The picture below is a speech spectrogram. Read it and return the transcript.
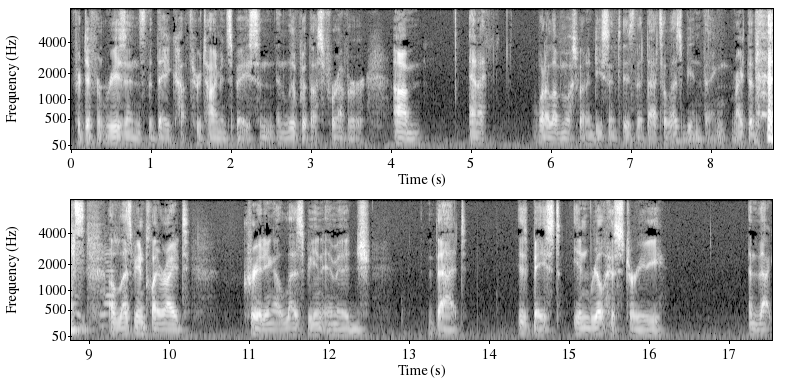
for different reasons that they cut through time and space and, and live with us forever. Um, and I what I love most about Indecent is that that's a lesbian thing, right? That that's yeah. a lesbian playwright creating a lesbian image that is based in real history and that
